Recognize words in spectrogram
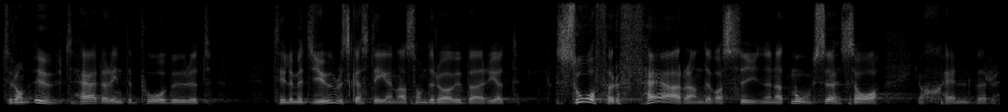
Ty de uthärdar inte påbudet, till och med ett djur ska stenas som det rör vid berget. Så förfärande var synen att Mose sa, jag skälver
